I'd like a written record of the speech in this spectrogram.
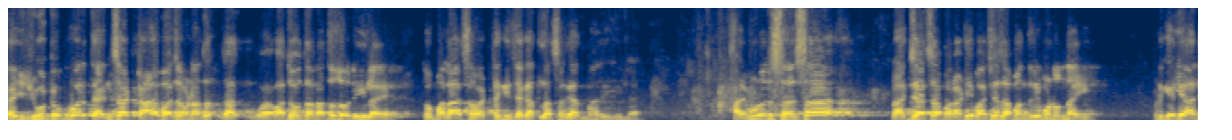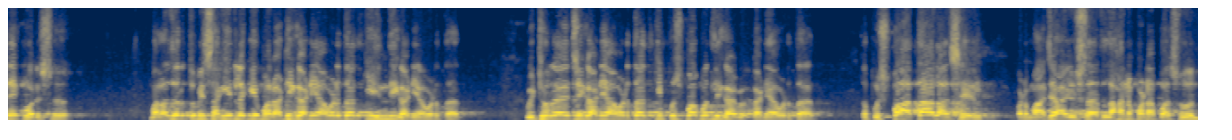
युट्यूबवर त्यांचा टाळ वाजवण्याचा जा- वाजवतानाचा जो रील आहे तो मला असं वाटतं की जगातला सगळ्यात भारी दिला आहे. आणि म्हणून सहसा राज्याचा मराठी भाषेचा मंत्री म्हणून नाही पण गेली अनेक वर्ष मला जर तुम्ही सांगितलं की मराठी गाणी आवडतात की हिंदी गाणी आवडतात विठुरायाची गाणी आवडतात की पुष्पामधली गा- गाणी आवडतात तर पुष्पा आता आला असेल पण माझ्या आयुष्यात लहानपणापासून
